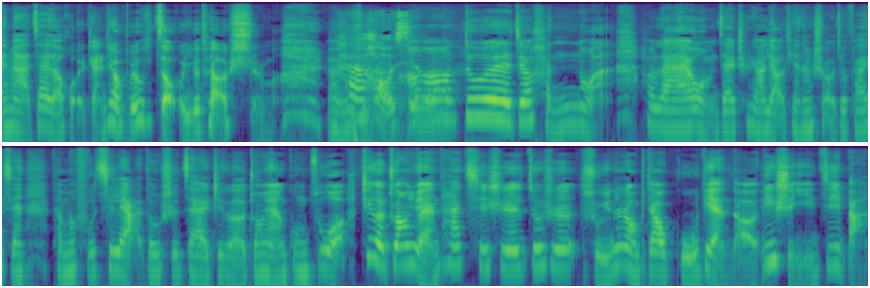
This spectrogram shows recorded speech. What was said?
你们俩载到火车站，这样不用走一个多小时嘛？然后太好心了，对，就很暖。后来我们在车上聊天的时候，就发现他们夫妻俩都是在这个庄园工作。这个庄园它其实就是属于那种比较古典的历史遗迹吧。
